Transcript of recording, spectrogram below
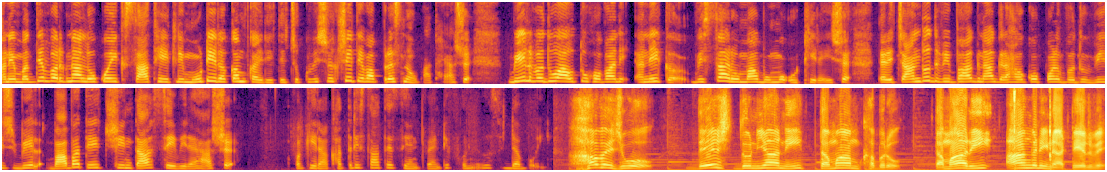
અને મધ્યમ વર્ગના લોકો એક સાથે એટલી મોટી રકમ કઈ રીતે ચૂકવી શકશે તેવા પ્રશ્નો ઊભા થયા છે. બિલ વધુ આવતું હોવાની અનેક વિસ્તારોમાં બૂમો ઉઠી રહી છે. ત્યારે ચાંદોદ વિભાગના ગ્રાહકો પણ વધુ વીજ બિલ બાબતે ચિંતા સેવી રહ્યા છે. ફકીરા ખત્રી સાથે CN twenty four news Dabhoi હવે જુઓ, દેશ દુનિયાની તમામ ખબરો તમારી આંગળીના ટેરવે.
